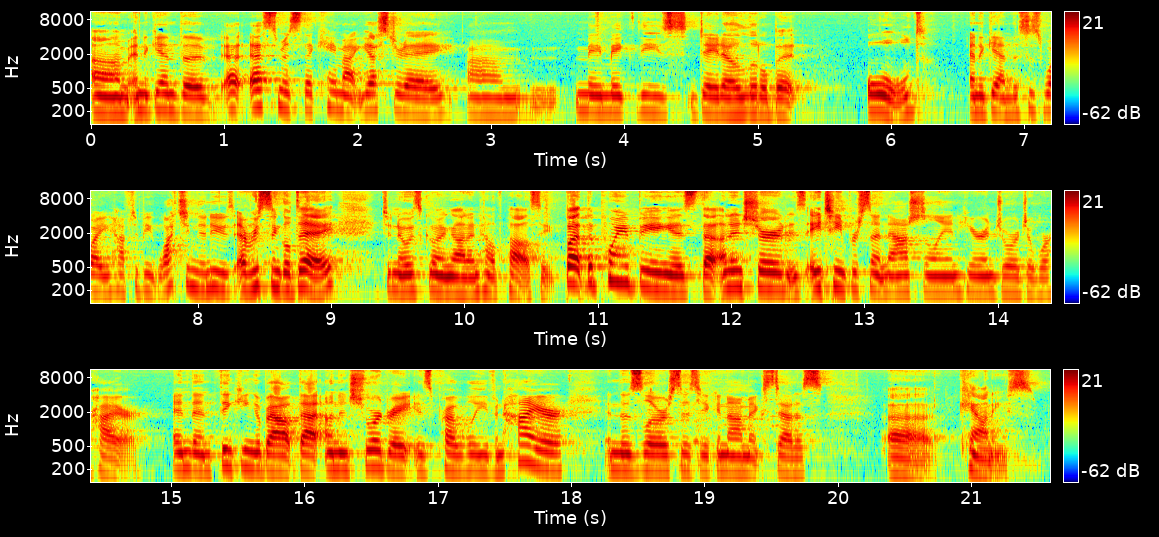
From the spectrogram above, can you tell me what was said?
Um, and again, the estimates that came out yesterday um, may make these data a little bit old. And again, this is why you have to be watching the news every single day to know what's going on in health policy. But the point being is that uninsured is 18% nationally, and here in Georgia, we're higher. And then thinking about that uninsured rate is probably even higher in those lower socioeconomic status uh, counties.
